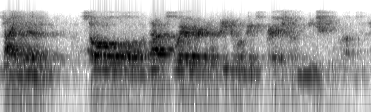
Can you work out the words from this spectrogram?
libel. So that's where the freedom of expression issue comes in.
